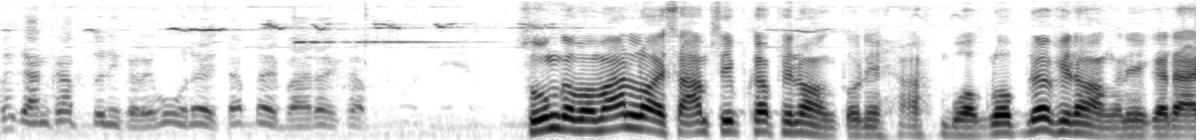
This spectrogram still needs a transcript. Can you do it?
คือกันครับตัวนี้ก็เลยหู้ได้จับได้บายได้ครับ สูงกับประมาณร้อยสามสิบครับพี่น้องตัวนี้อะบวกลบเด้อพี่น้องอันนี้ก็ได้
